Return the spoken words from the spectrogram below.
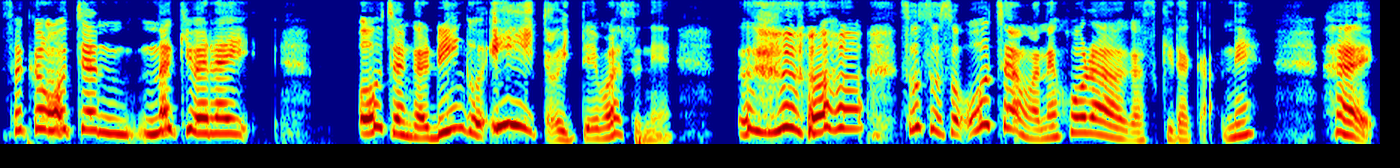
坂本ちゃん泣き笑い。おうちゃんがリングいいと言ってますね。そうそうそう、おうちゃんはね、ホラーが好きだからね。はい。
